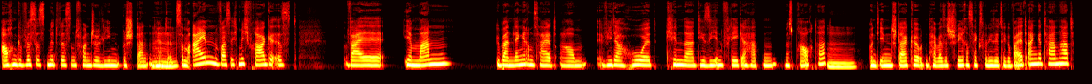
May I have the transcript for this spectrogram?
auch ein gewisses Mitwissen von Jolene bestanden hätte. Mhm. Zum einen, was ich mich frage, ist, weil ihr Mann über einen längeren Zeitraum wiederholt Kinder, die sie in Pflege hatten, missbraucht hat Mhm. und ihnen starke und teilweise schwere sexualisierte Gewalt angetan hat,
